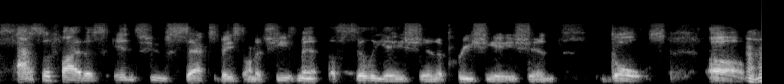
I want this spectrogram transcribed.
classified us into sex based on achievement, affiliation, appreciation, goals. Um, mm-hmm.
